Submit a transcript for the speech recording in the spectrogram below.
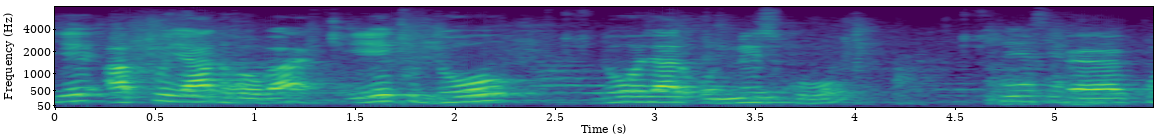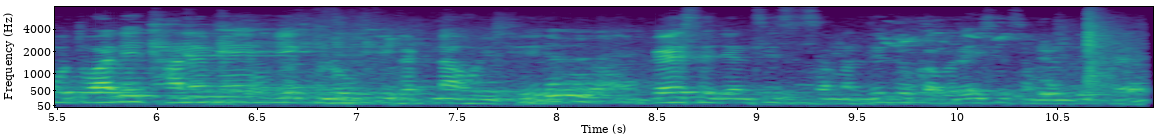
ये आपको याद होगा एक दो 2019 को कोतवाली थाने में एक लूट की घटना हुई थी। गैस एजेंसी से संबंधित, जो कवरेज से संबंधित है,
